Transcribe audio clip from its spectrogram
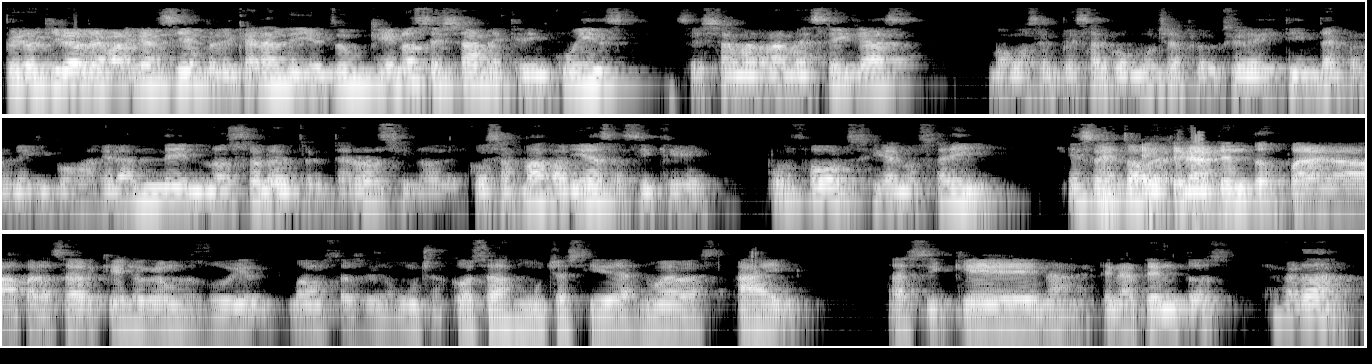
Pero quiero remarcar siempre el canal de YouTube que no se llama Screen Queens, se llama Rama Secas. Vamos a empezar con muchas producciones distintas, con un equipo más grande, no solo dentro del terror, sino de cosas más variadas. Así que, por favor, síganos ahí. Eso es todo. Estén atentos para, para saber qué es lo que vamos a subir. Vamos a estar subiendo muchas cosas, muchas ideas nuevas hay. Así que nada, estén atentos. Es verdad.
